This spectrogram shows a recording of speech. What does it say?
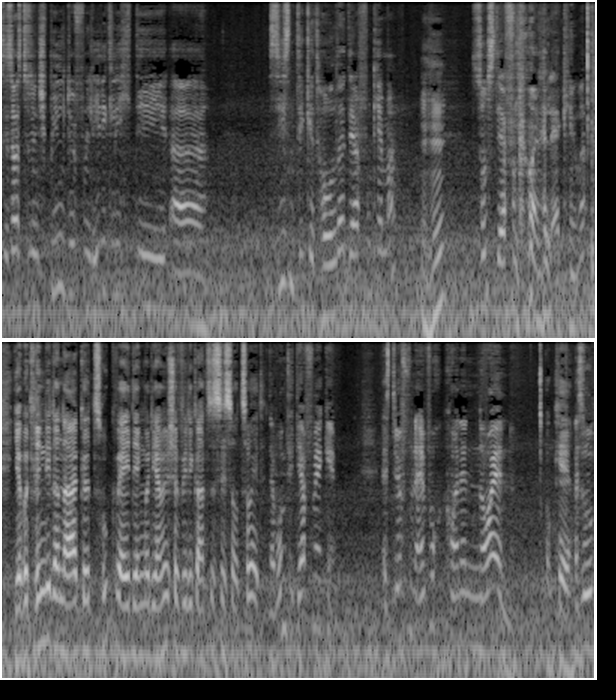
Das heißt, zu den Spielen dürfen lediglich die äh, Season-Ticket-Holder dürfen kommen. Mhm. Sonst dürfen keine Leute kommen. Ja, aber kriegen die dann auch Geld zurück? Weil ich denke mal, die haben ja schon für die ganze Saison gezahlt. Na, warum? Die dürfen weggehen. Es dürfen einfach keine neuen. Okay. Also,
